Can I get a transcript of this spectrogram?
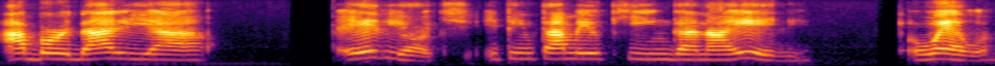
abordar ali a Elliot e tentar meio que enganar ele ou ela,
